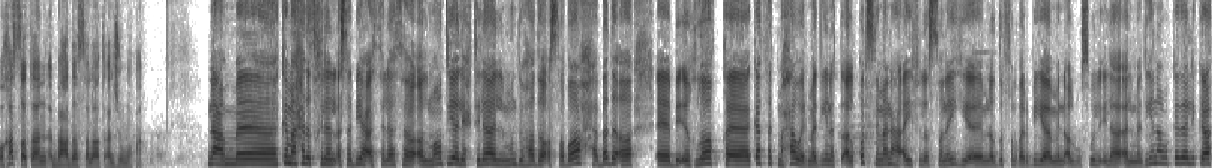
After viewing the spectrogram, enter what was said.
وخاصة بعد صلاة الجمعة. نعم آه، كما حدث خلال الأسابيع الثلاثة الماضية الاحتلال منذ هذا الصباح بدأ آه، بإغلاق آه، كافة محاور مدينة القدس لمنع أي فلسطيني من الضفة الغربية من الوصول إلى المدينة وكذلك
